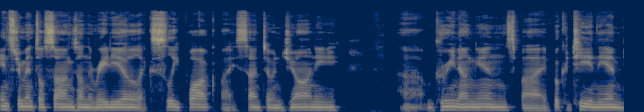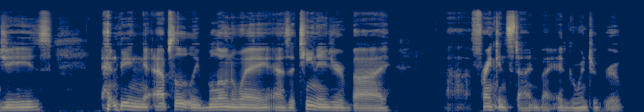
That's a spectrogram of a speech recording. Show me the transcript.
instrumental songs on the radio, like Sleepwalk by Santo and Johnny, uh, Green Onions by Booker T and the MGs, and being absolutely blown away as a teenager by uh, Frankenstein by Edgar Winter Group.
